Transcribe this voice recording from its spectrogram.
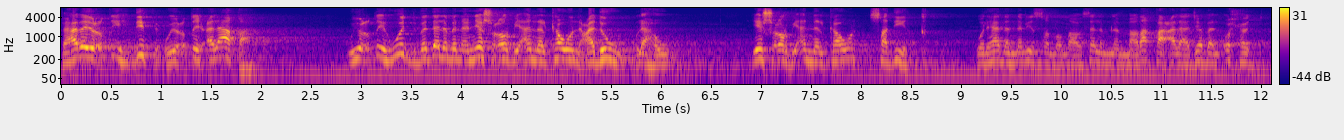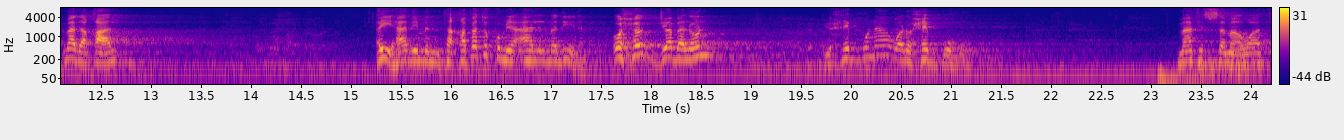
فهذا يعطيه دفء ويعطيه علاقة ويعطيه ود بدلا من أن يشعر بأن الكون عدو له. يشعر بأن الكون صديق. ولهذا النبي صلى الله عليه وسلم لما رقى على جبل أحد ماذا قال؟ أي هذه من ثقافتكم يا أهل المدينة. أحد جبل يحبنا ونحبه. ما في السماوات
